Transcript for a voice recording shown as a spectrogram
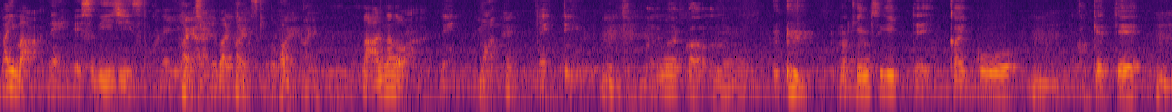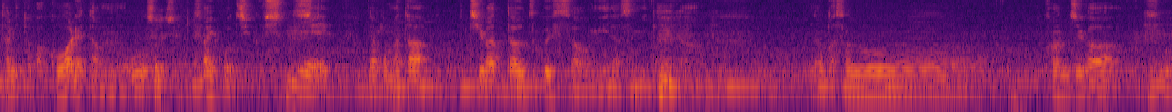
まあ、今ね SDGs とかねいろいろ叫ばれてますけど、はいはいまあ、あんなのはねまあね、ねっていう。うんでもなんかあの まあ金継ぎって一回こう欠けてたりとか壊れたものを再構築して、なんかまた違った美しさを見出すみたいな、なんかその感じがすごく、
